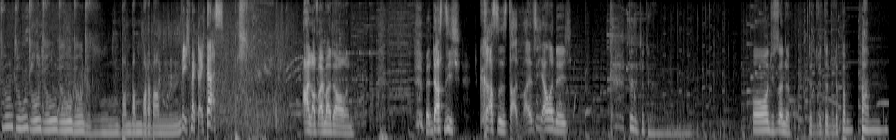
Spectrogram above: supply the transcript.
Dun, dun, dun, dun, dun, dun, dun. Bam, bam, badabam. Wie schmeckt euch das? Alle auf einmal down. Wenn das nicht krass ist, dann weiß ich auch nicht. Und jetzt ist Ende. Bam, bam.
